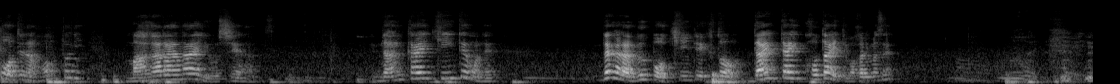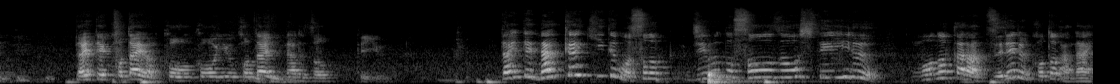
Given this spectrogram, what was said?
法っていうのは本当に曲がらない教えなんです。何回聞いてもねだから仏法を聞いていくと大体答えって分かりません？大体答えはこうこういう答えになるぞっていう。大体何回聞いてもその自分の想像しているものからずれることがない。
